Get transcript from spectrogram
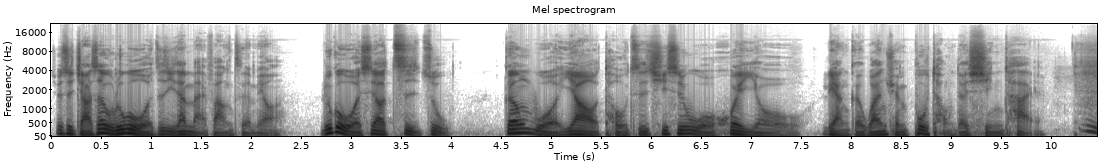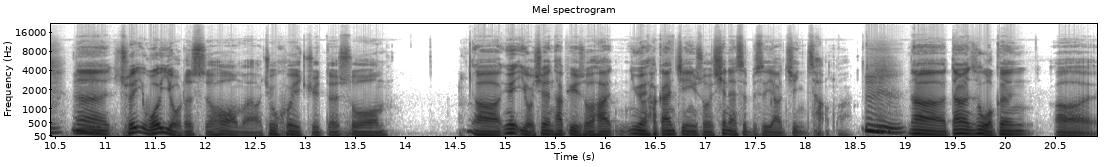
就是假设如果我自己在买房子，有没有？如果我是要自住，跟我要投资，其实我会有两个完全不同的心态。嗯那所以，我有的时候嘛，就会觉得说，呃，因为有些人他，譬如说他，因为他刚刚建议说，现在是不是要进场嘛？嗯那当然是我跟呃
